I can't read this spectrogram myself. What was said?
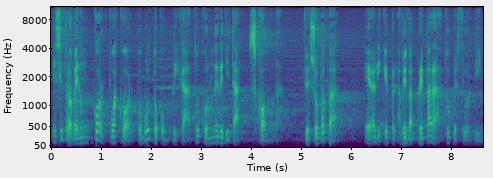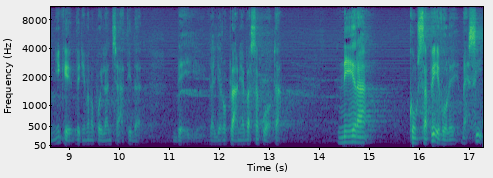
e si trova in un corpo a corpo molto complicato con un'eredità scomoda. Cioè suo papà era lì che aveva preparato questi ordigni che venivano poi lanciati da, dei, dagli aeroplani a bassa quota. Ne era consapevole? Beh sì.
